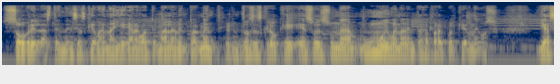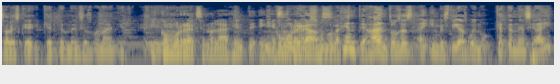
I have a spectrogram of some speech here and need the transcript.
sobre las tendencias que van a llegar a Guatemala eventualmente. Entonces creo que eso es una muy buena ventaja para cualquier negocio. Ya sabes qué, qué tendencias van a venir. ¿Y Eh, cómo reaccionó la gente en y esos cómo mercados? reaccionó la gente. Ajá, entonces ahí investigas, bueno, ¿qué tendencia hay?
